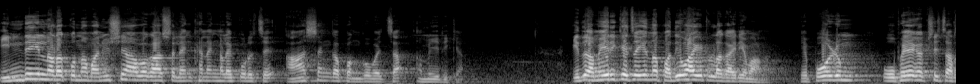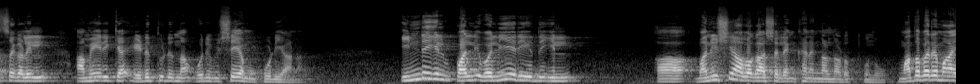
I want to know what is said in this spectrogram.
ഇന്ത്യയിൽ നടക്കുന്ന മനുഷ്യാവകാശ ലംഘനങ്ങളെക്കുറിച്ച് ആശങ്ക പങ്കുവച്ച അമേരിക്ക. ഇത് അമേരിക്ക ചെയ്യുന്ന പതിവായിട്ടുള്ള കാര്യമാണ്. എപ്പോഴും ഉഭയകക്ഷി ചർച്ചകളിൽ അമേരിക്ക എടുത്തിടുന്ന ഒരു വിഷയം കൂടിയാണ്. ഇന്ത്യയിൽ വലിയ രീതിയിൽ മനുഷ്യാവകാശ ലംഘനങ്ങൾ നടത്തുന്നു മതപരമായ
